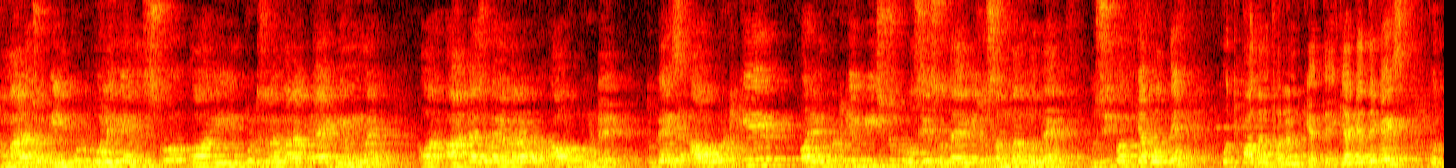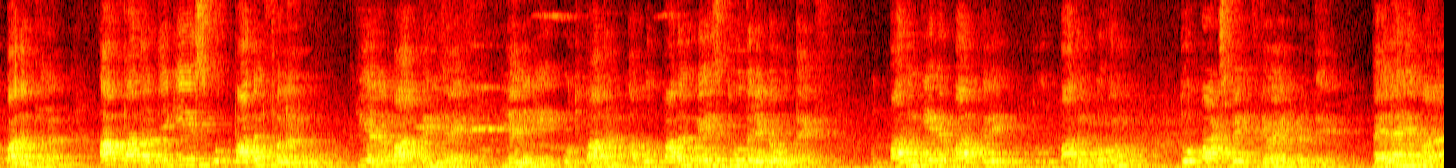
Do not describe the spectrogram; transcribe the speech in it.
हमारा जो इनपुट बोलेंगे हम जिसको, और इनपुट जो है हमारा क्या है? गेहूँ है, और आटा जो है हमारा वो आउटपुट है। तो गैस आउटपुट के और इनपुट के बीच जो प्रोसेस होता है जो संबंध होता है, उसी को हम क्या बोलते हैं? उत्पादन फलन कहते हैं। क्या कहते हैं गैस उत्पादन फलन। अब बात आती है कि इस उत्पादन फलन को की अगर बात करी जाए, यानी कि उत्पादन। अब उत्पादन गैस दो तरह का होता है। उत्पादन की अगर बात करें तो उत्पादन को हम दो पार्ट्स में डिवाइड करते हैं। पहला है हमारा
